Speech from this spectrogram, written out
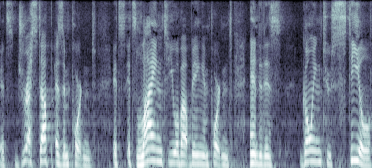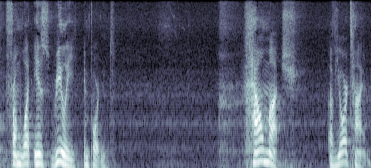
It's dressed up as important. It's, it's lying to you about being important, and it is going to steal from what is really important. How much of your time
